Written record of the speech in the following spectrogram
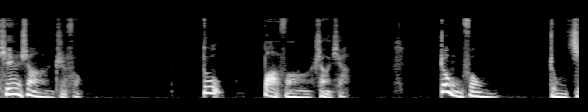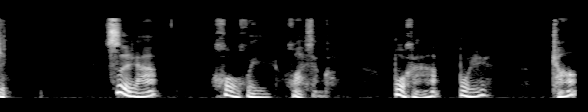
天上之风，都八方上下，中风中静，自然后会化生啊，不寒不热，常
